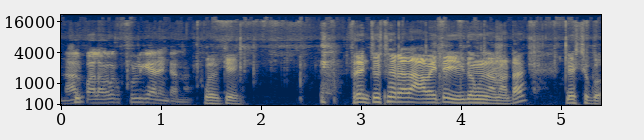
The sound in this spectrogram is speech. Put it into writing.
నాలుగు పాలవలకు ఫుల్ గ్యారెంటీ అన్న. ఓకే. ఫ్రెండ్స్ చూసినారు? కదా అవైతే ఈ విధంగా ఉందన్నమాట. Next go.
